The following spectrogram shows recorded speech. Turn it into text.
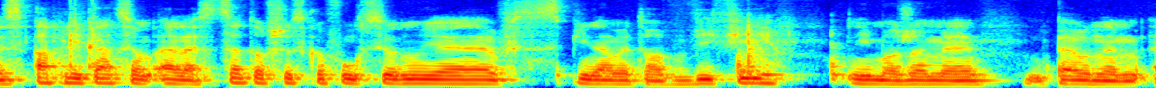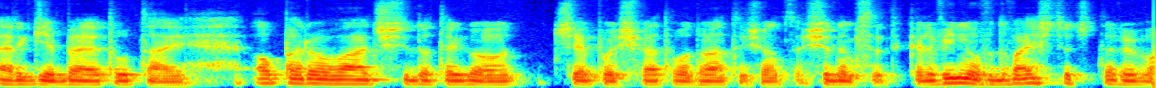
Y, Z aplikacją LSC to wszystko funkcjonuje. Spinamy to w Wi-Fi i możemy pełnym RGB tutaj operować. Do tego ciepłe światło 2700 kelwinów, 24 V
